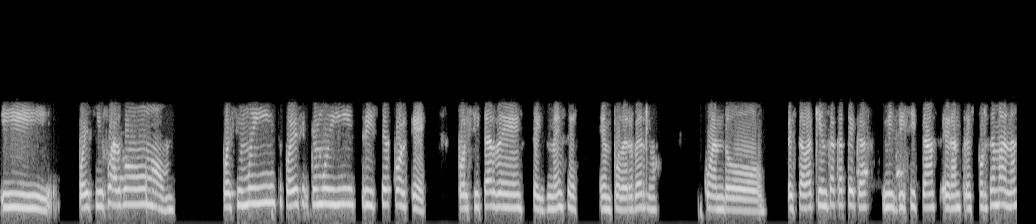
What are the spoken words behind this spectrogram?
y pues sí fue algo, pues sí muy, se puede decir que muy triste porque pues sí tardé seis meses en poder verlo. Cuando estaba aquí en Zacatecas, mis visitas eran tres por semana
